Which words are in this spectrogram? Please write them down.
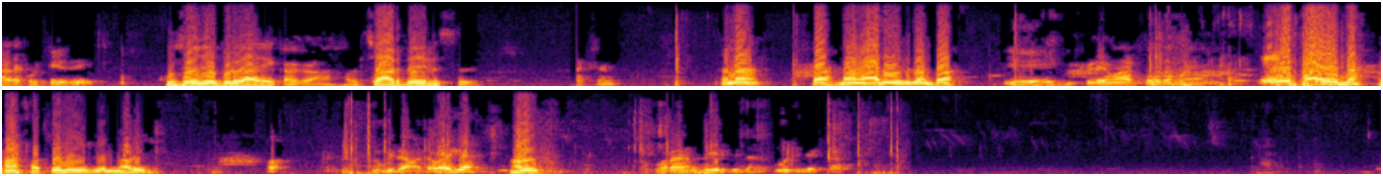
ఆడ కొట్టేది. కూర్చొని చెప్పుడు కాదు కాక వచ్చి ఆడితే తెలుస్తుంది. అన్నా పా, మనం ఆడి చెప్తాం పా. ఇప్పుడు ఆడుతారా మనం. సత్యం చూపిద్దాం అంటవా ఇక. నాడు పోరా నేర్పిద్దాం గోటి లెక్క కొట్టు అన్న, అన్న, ఇది కొట్టినా అది మరి ఏం అనుకున్నావు పోరా, నువ్వు కొట్టు పోరా ఇక. నువ్వు కొట్టు. వీడు కొడతా అంటే చూద్దాం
